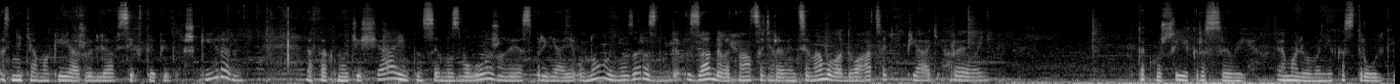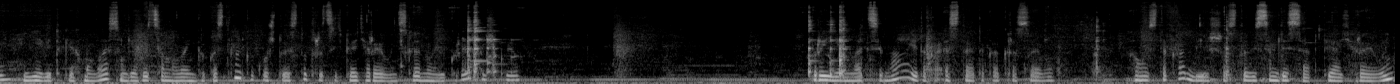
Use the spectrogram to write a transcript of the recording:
зняття макіяжу для всіх типів шкіри. Ефектно очищає, інтенсивно зволожує, сприяє оновленню. Зараз за 19 гривень. Ціна була 25 гривень. Також є красиві емальовані каструльки. Є від таких малесеньких. Ось ця маленька каструлька коштує 135 гривень з скляною кришечкою. Приємна ціна і така естетика красива. А ось така більша 185 гривень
